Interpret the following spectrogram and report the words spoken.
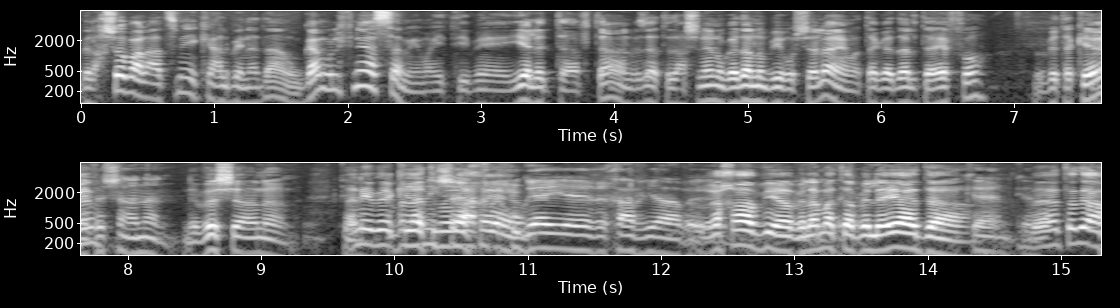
ולחשוב על עצמי כעל בן אדם, גם לפני הסמים הייתי ילד תאוותן וזה, אתה יודע, שנינו גדלנו בירושלים, אתה גדלת איפה? בבית הכרם? נווה שאנן. נווה שאנן. כן. אני בקריית מנחם. אבל אני שייך לחוגי אה, רחביה. ו... רחביה, ולמדת בלידע. כן, כן. ואתה יודע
